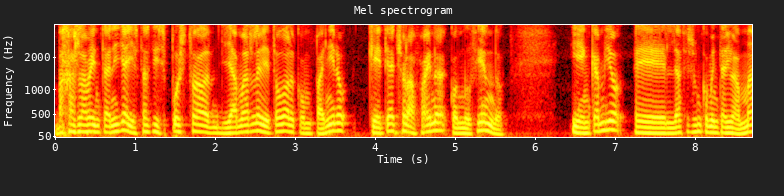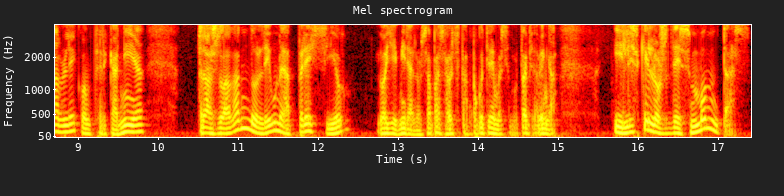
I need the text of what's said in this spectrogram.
Bajas la ventanilla y estás dispuesto a llamarle de todo al compañero que te ha hecho la faena conduciendo. Y en cambio eh, le haces un comentario amable, con cercanía, trasladándole un aprecio. Oye, mira, nos ha pasado esto, tampoco tiene más importancia, venga. Y es que los desmontas.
